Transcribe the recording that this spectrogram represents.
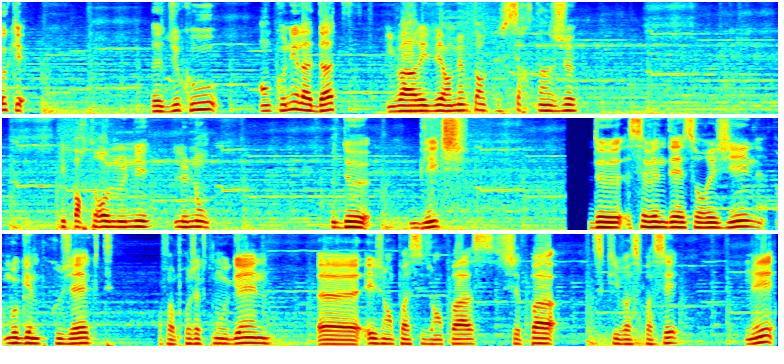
Ok. Euh, du coup, on connaît la date. Il va arriver en même temps que certains jeux qui porteront le nom de Bleach, de 7DS Origin, Mugen Project, enfin Project Mugen, euh, et j'en passe et j'en passe. Je sais pas ce qui va se passer. Mais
